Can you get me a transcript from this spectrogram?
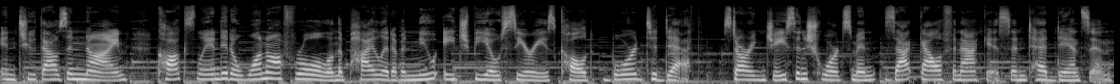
In 2009, Cox landed a one off role on the pilot of a new HBO series called Bored to Death, starring Jason Schwartzman, Zach Galifianakis, and Ted Danson.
